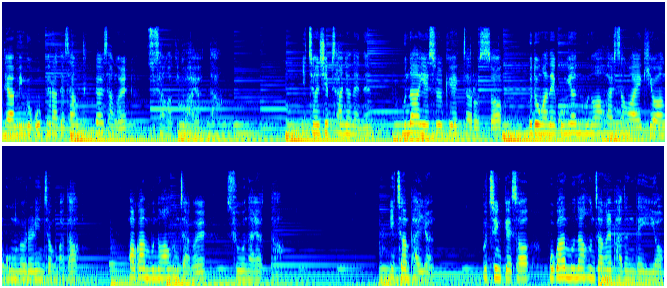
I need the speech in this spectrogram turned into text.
대한민국 오페라 대상 특별상을 수상하기도 하였다. 2014년에는 문화예술기획자로서 그동안의 공연 문화 활성화에 기여한 공로를 인정받아 화관 문화 훈장을 수훈하였다. 2008년 부친께서 보관 문화 훈장을 받은 데 이어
